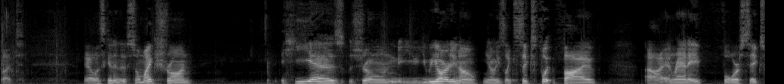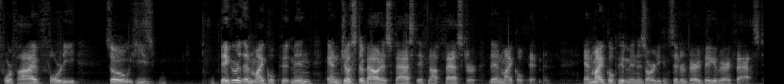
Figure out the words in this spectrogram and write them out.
But yeah, let's get into this. So Mike Strachan he has shown you, we already know you know he's like six foot five uh, and ran a four six four five forty. So he's bigger than michael pittman and just about as fast if not faster than michael pittman. And michael pittman is already considered very big and very fast.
